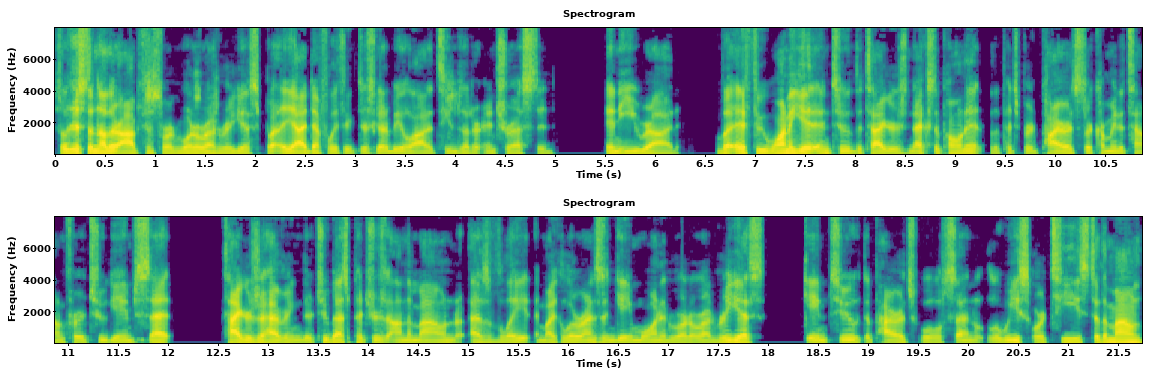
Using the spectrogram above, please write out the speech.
So just another option for Eduardo Rodriguez. But yeah, I definitely think there's going to be a lot of teams that are interested in Erod. But if we want to get into the Tigers' next opponent, the Pittsburgh Pirates, they're coming to town for a two game set. Tigers are having their two best pitchers on the mound as of late Michael Lorenzen, game one, Eduardo Rodriguez. Game two, the Pirates will send Luis Ortiz to the mound.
